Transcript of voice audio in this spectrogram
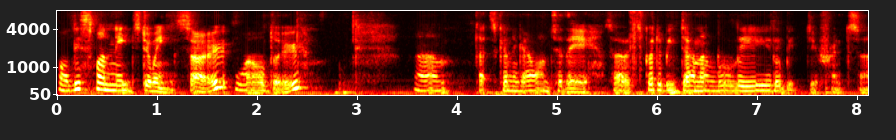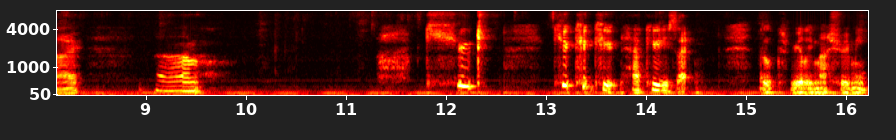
Well, this one needs doing. So what I'll do, um, that's going to go onto there. So it's got to be done a little bit different. So, um, oh, cute, cute, cute, cute. How cute is that? It looks really mushroomy.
